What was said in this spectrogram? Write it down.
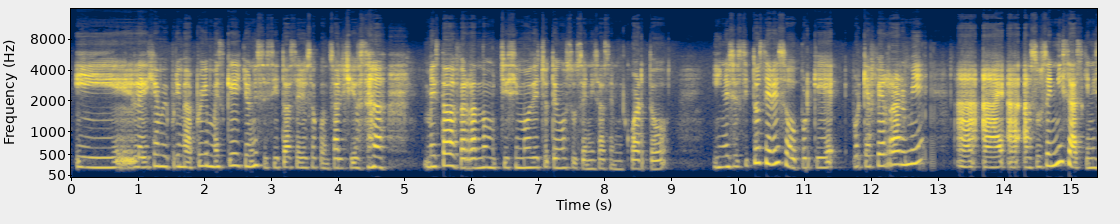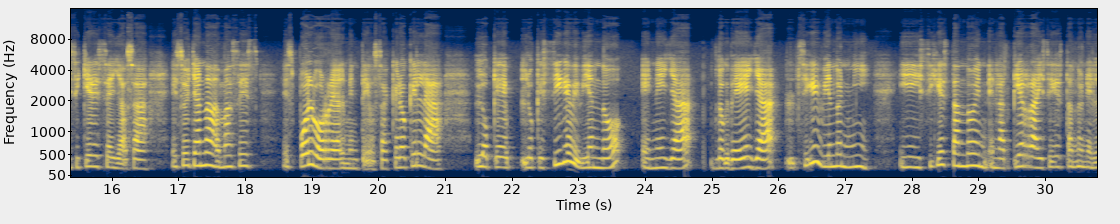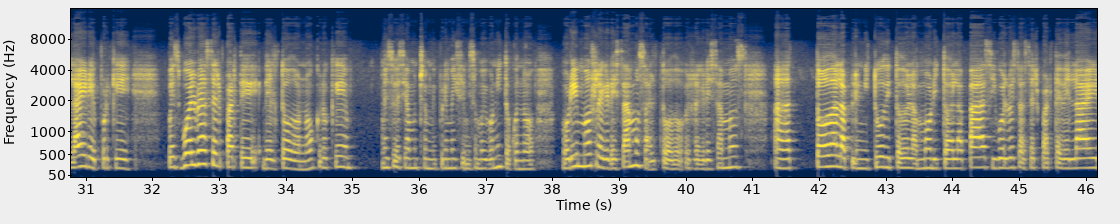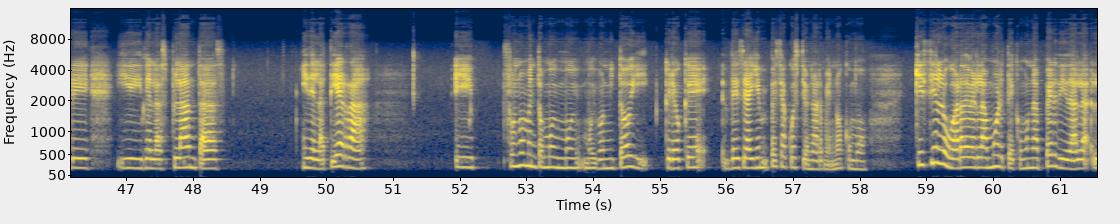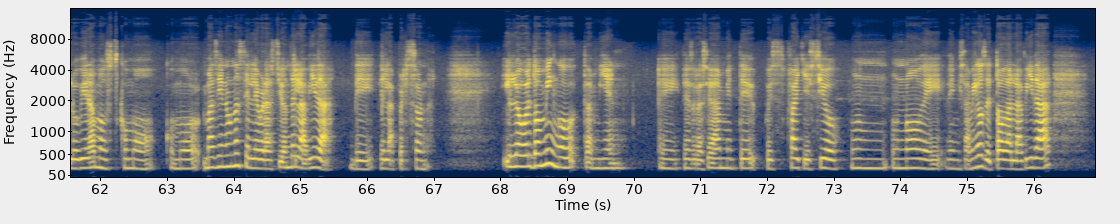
Y le dije a mi prima, Prim, es que yo necesito hacer eso con Salchi. O sea, me he estado aferrando muchísimo. De hecho, tengo sus cenizas en mi cuarto. Y necesito hacer eso porque porque aferrarme a, sus cenizas, que ni siquiera es ella, o sea, eso ya nada más es, es polvo realmente, o sea, creo que, la, lo, que lo que sigue viviendo en ella, lo de ella, sigue viviendo en mí y sigue estando en, en la tierra y sigue estando en el aire, porque pues vuelve a ser parte del todo, ¿no? Creo que eso decía mucho mi prima y se me hizo muy bonito. Cuando morimos regresamos al todo, regresamos a toda la plenitud y todo el amor y toda la paz y vuelves a ser parte del aire y de las plantas y de la tierra. Y fue un momento muy, muy, muy bonito y creo que desde ahí empecé a cuestionarme, ¿no? Como, ¿qué si en lugar de ver la muerte como una pérdida, lo viéramos como como más bien una celebración de la vida de, la persona. Y luego el domingo también, eh, desgraciadamente, pues falleció uno de, de mis amigos de toda la vida,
